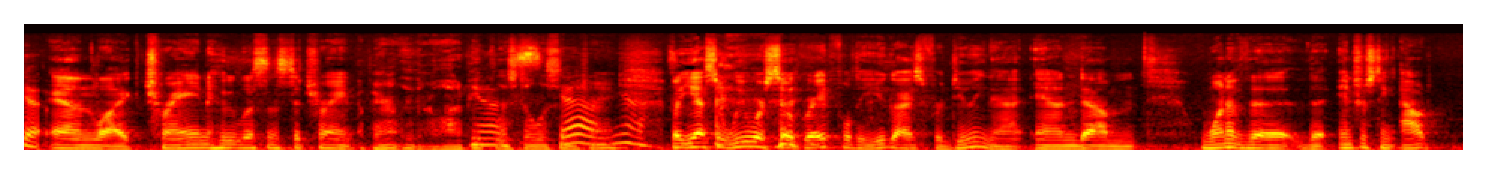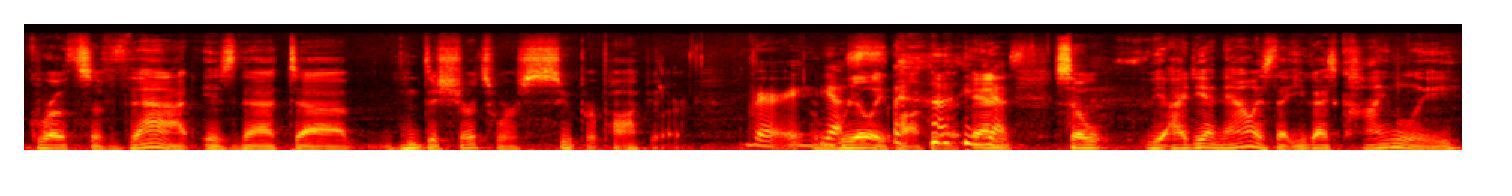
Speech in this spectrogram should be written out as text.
Yeah. And like Train, who listens to Train? Apparently, there are a lot of people who still listen Yeah, to Train. yeah. But yeah, so we were so grateful to you guys for doing that. And um, one of the, the interesting outgrowths of that is that uh, the shirts were super popular. Very, yes. really popular. And yes. so the idea now is that you guys kindly,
